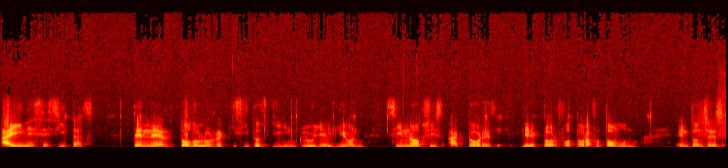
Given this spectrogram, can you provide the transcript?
ahí necesitas tener todos los requisitos y incluye el guion, sinopsis, actores, director, fotógrafo, todo mundo. Entonces,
